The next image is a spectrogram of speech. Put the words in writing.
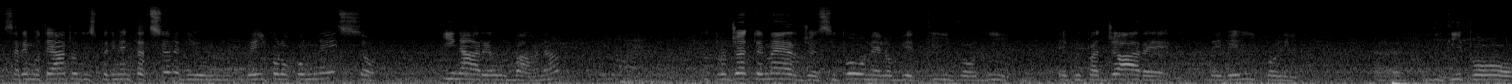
saremo teatro di sperimentazione di un veicolo connesso in area urbana. Il progetto Emerge si pone l'obiettivo di equipaggiare dei veicoli eh, di tipo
